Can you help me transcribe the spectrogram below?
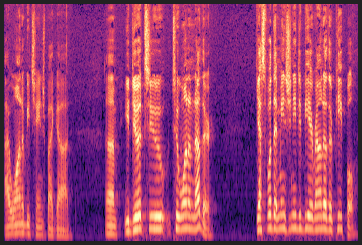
I want to be changed by God. Um, you do it to, to one another. Guess what? That means you need to be around other people.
